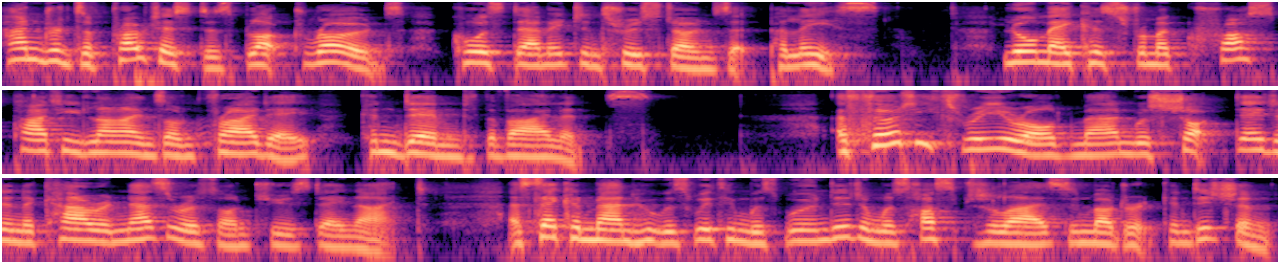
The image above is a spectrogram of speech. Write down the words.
Hundreds of protesters blocked roads, caused damage, and threw stones at police. Lawmakers from across party lines on Friday condemned the violence. A 33 year old man was shot dead in a car in Nazareth on Tuesday night. A second man who was with him was wounded and was hospitalized in moderate condition.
